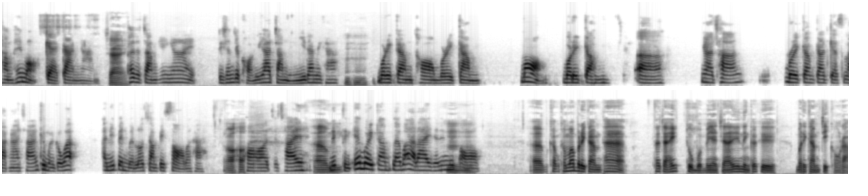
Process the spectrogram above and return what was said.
ทำให้เหมาะแก่การงาน ใช่ ถ้าจะจำง่ายๆ ดิฉันจะขออนุญาตจำอย่างนี้ได้ไหมคะอือฮึบริกรรมทองบริกรรม หม้อบริกรรมอ่างาช้าง บริกรรมการแกะสลักงาช้าง คือเหมือนกับว่า อันนี้เป็นเหมือนเราจำไปสอบอะค่ะอ๋อพอจะใช้อืมนึกถึงเอ๊ะบริกรรมแปลว่าอะไรจะได้นึกออกเอ่อคำคำว่าบริกรรมถ้าถ้าจะให้ถูกบทเรียนชนะนิดนึงก็คือบริกรรมจิตของเรา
